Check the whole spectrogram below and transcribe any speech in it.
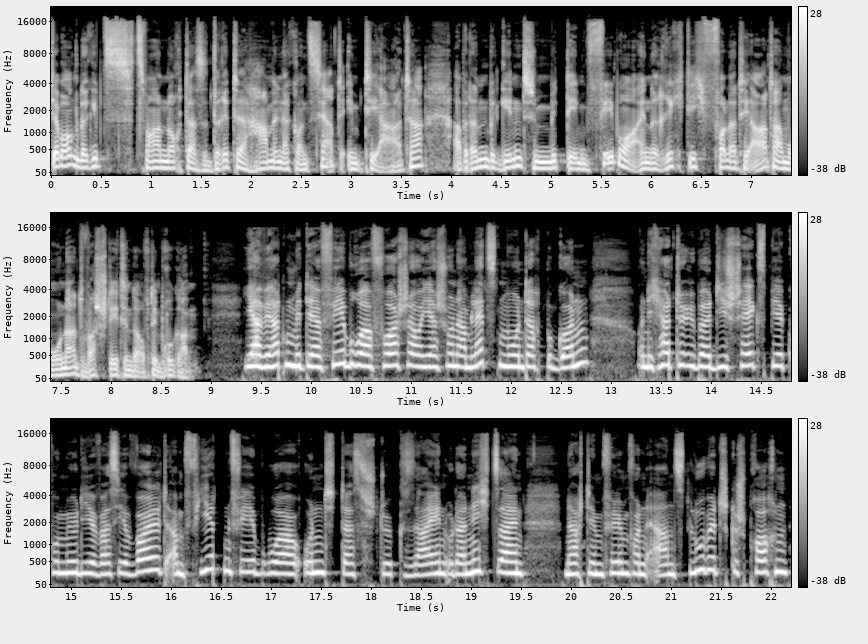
Ja, morgen, da gibt's zwar noch das dritte Hamelner Konzert im Theater, aber dann beginnt mit dem Februar ein richtig voller Theatermonat. Was steht denn da auf dem Programm? Ja, wir hatten mit der Februar-Vorschau ja schon am letzten Montag begonnen und ich hatte über die Shakespeare-Komödie Was ihr wollt am 4. Februar und das Stück Sein oder Nicht-Sein nach dem Film von Ernst Lubitsch gesprochen.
